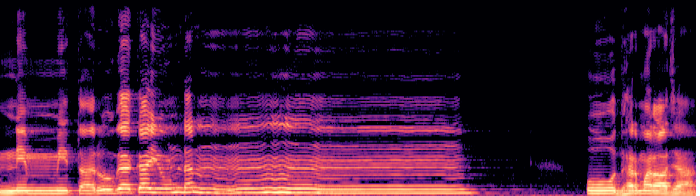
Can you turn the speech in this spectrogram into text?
నిమ్మి తరుగకయుండన్. ఓ ధర్మరాజా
